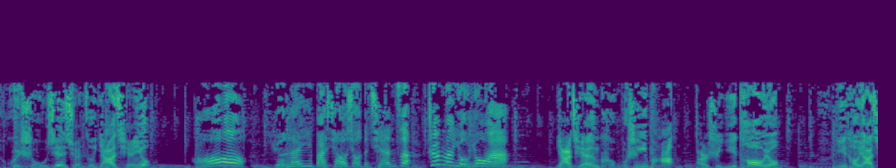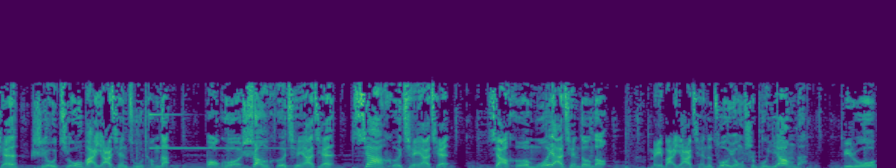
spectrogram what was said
会首先选择牙钳用。哦，原来一把小小的钳子这么有用啊！牙钳可不是一把，而是一套哟。一套牙钳是由九把牙钳组成的，包括上颌前牙钳、下颌前牙钳、下颌磨牙钳等等。每把牙钳的作用是不一样的。比如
